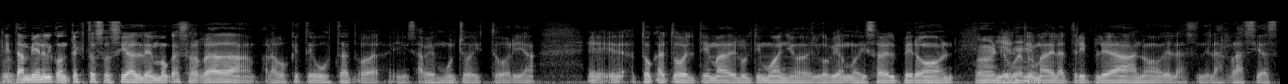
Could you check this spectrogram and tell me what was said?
Que también el contexto social de Boca Cerrada, para vos que te gusta toda, y sabes mucho de historia, eh, toca todo el tema del último año del gobierno de Isabel Perón ah, y el tema de la triple A, ¿no? de las de las racias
